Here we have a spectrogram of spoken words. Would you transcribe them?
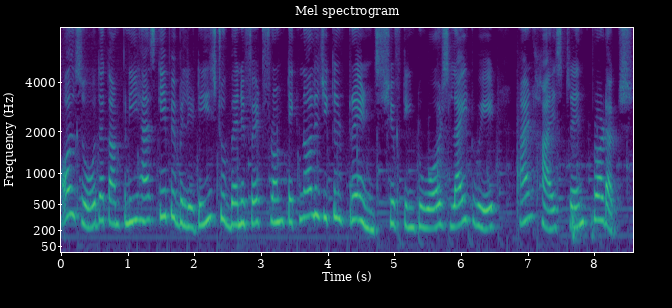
Also, the company has capabilities to benefit from technological trends shifting towards lightweight and high strength products.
